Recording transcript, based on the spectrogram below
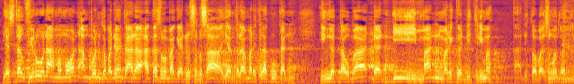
Yastaghfiruna memohon ampun kepada Allah Ta'ala atas berbagai dosa besar yang telah mereka lakukan hingga taubat dan iman mereka diterima. Ha, dia taubat sungguh tu hati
